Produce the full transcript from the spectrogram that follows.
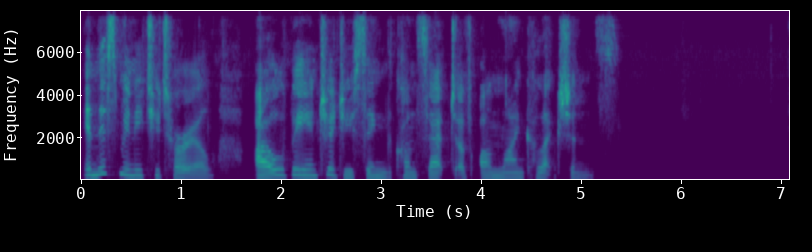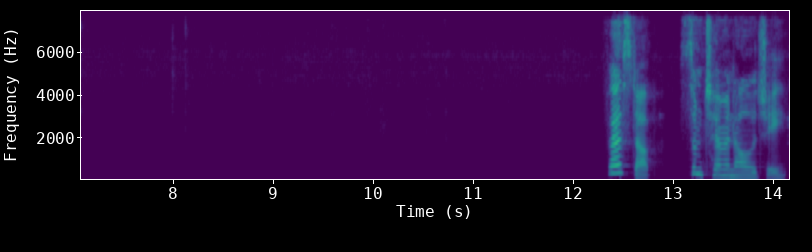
In this mini tutorial, I will be introducing the concept of online collections. First up, some terminology.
